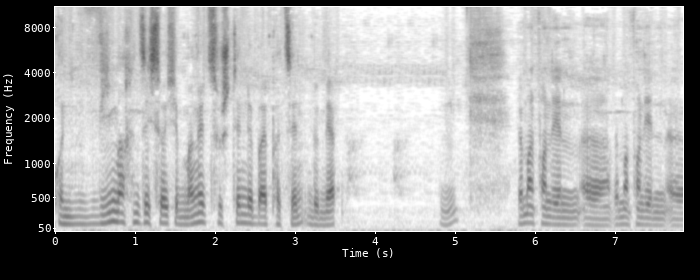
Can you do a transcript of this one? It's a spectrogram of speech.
Und wie machen sich solche Mangelzustände bei Patienten bemerkbar? Mhm. Wenn man von den, äh, wenn man von den äh,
